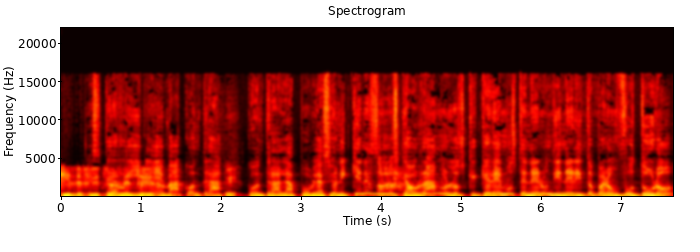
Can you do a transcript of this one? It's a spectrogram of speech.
Sí, definitivamente es va contra, eh, contra la población. ¿Y quiénes son los que ahorramos? Los que queremos tener un dinerito para un futuro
